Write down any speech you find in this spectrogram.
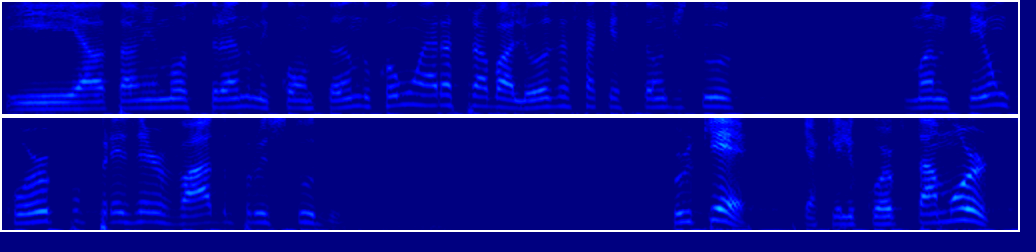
E ela estava me mostrando, me contando como era trabalhoso essa questão de tu manter um corpo preservado para o estudo. Por quê? Porque aquele corpo está morto.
